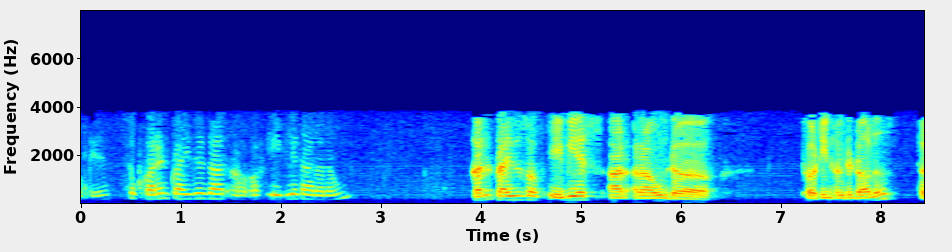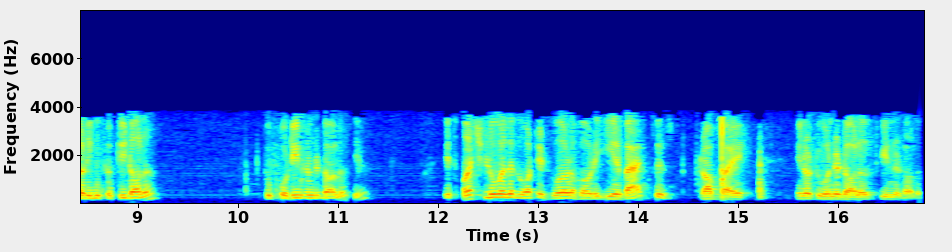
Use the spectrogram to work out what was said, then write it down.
Okay. So current prices are of ABS are around? Current prices of ABS are around uh, $1,300, $1,350 to $1,400, yeah. It's much lower than what it were about a year back, so it's dropped by, you know, $200, $300. $200,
